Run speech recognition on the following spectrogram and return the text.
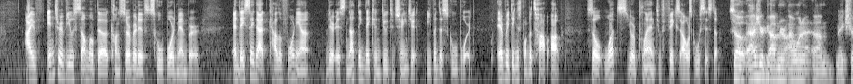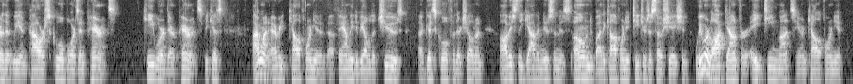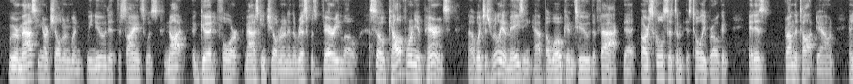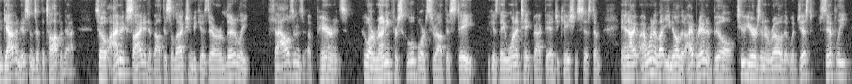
I've interviewed some of the conservative school board member, and they say that California, there is nothing they can do to change it, even the school board everything is from the top up. So what's your plan to fix our school system? So as your governor, I want to um, make sure that we empower school boards and parents. Keyword there, parents, because I want every California uh, family to be able to choose a good school for their children. Obviously, Gavin Newsom is owned by the California Teachers Association. We were locked down for 18 months here in California we were masking our children when we knew that the science was not good for masking children and the risk was very low. So, California parents, uh, which is really amazing, have awoken to the fact that our school system is totally broken. It is from the top down, and Gavin Newsom's at the top of that. So, I'm excited about this election because there are literally thousands of parents who are running for school boards throughout this state because they want to take back the education system. And I, I want to let you know that I ran a bill two years in a row that would just simply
